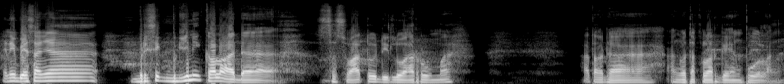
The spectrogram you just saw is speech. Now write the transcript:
Ini biasanya berisik begini kalau ada sesuatu di luar rumah atau ada anggota keluarga yang pulang.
